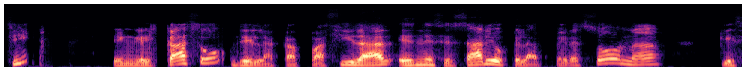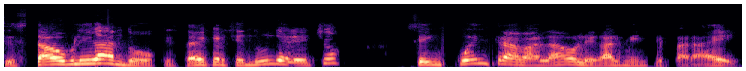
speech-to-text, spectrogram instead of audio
¿Sí? En el caso de la capacidad, es necesario que la persona que se está obligando o que está ejerciendo un derecho se encuentre avalado legalmente para ello.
